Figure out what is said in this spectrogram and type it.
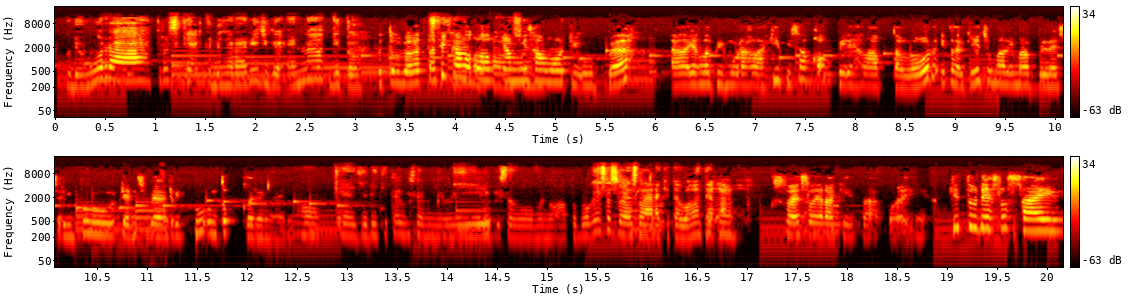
udah murah terus kayak kedengarannya juga enak gitu. Betul banget. Tapi kalau lauknya misal mau diubah uh, yang lebih murah lagi bisa kok pilih lauk telur itu harganya cuma lima belas ribu dan sembilan ribu untuk gorengannya. Oke jadi kita bisa milih bisa mau menu apa. Pokoknya sesuai selera kita banget ya kak. Sesuai selera kita pokoknya gitu deh selesai.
